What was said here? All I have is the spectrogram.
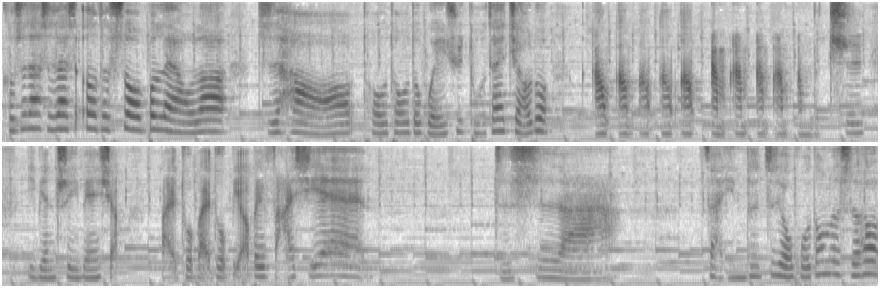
可是它实在是饿得受不了了，只好偷偷的回去，躲在角落，嗷嗷嗷嗷嗷嗷嗷嗷嗷嗷的吃，一边吃一边想。拜托拜托，不要被发现！只是啊，在营队自由活动的时候，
